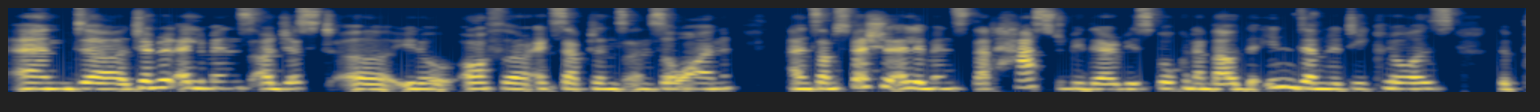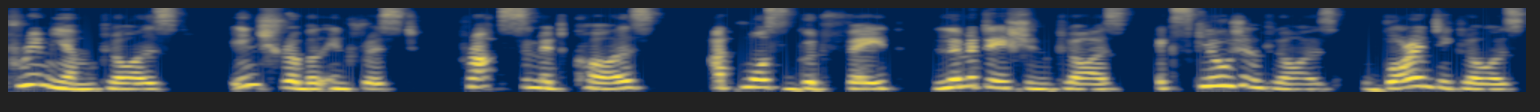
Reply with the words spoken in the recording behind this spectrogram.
And uh, general elements are just, uh, you know, offer acceptance and so on. And some special elements that has to be there. We've spoken about the indemnity clause, the premium clause, insurable interest, proximate cause, utmost good faith, limitation clause, exclusion clause, warranty clause,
